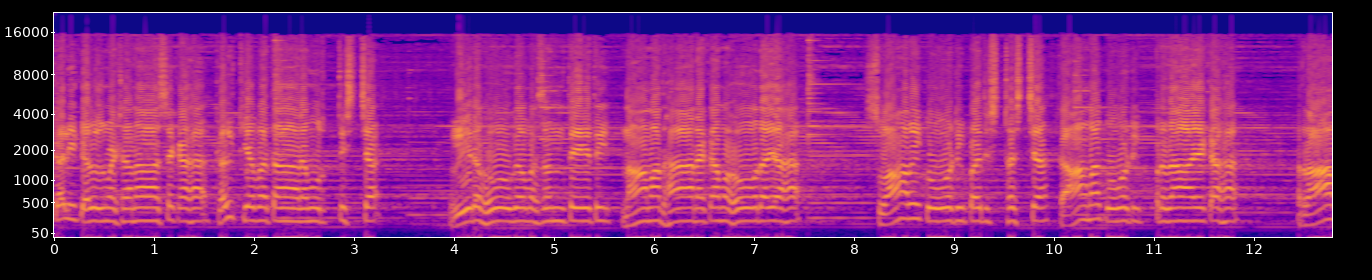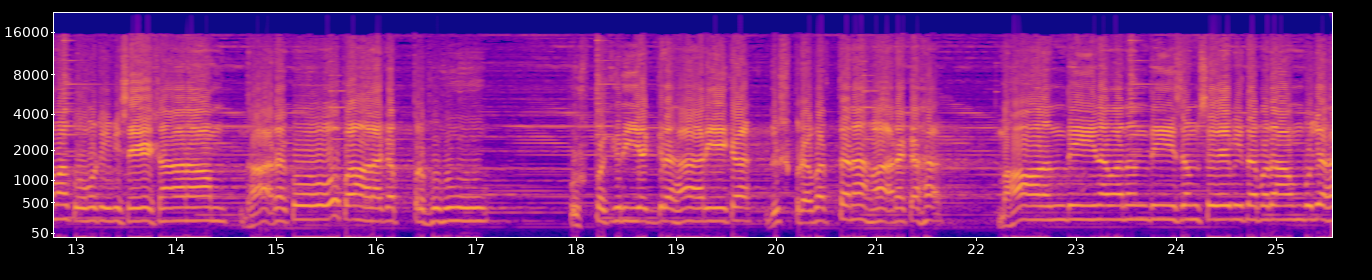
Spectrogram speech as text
कलिकल्मषनाशकः कल्क्यवतारमूर्तिश्च वीरभोगवसन्तेति नामधारकमहोदयः स्वामिकोटिपरिष्ठश्च कामकोटिप्रदायकः रामकोटिविशेषाणां धारकोपालकप्रभुः पुष्पकिर्यग्रहारीक दुष्प्रवर्तनहारकः महानन्दीनवनन्दी संसेवितपदाम्बुजः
